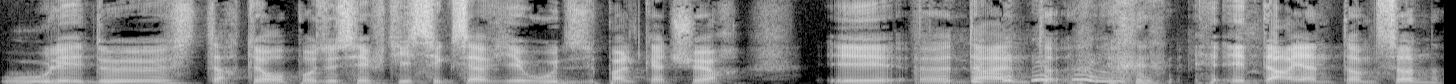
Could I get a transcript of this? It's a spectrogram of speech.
où les deux starters au poste de safety, c'est Xavier Woods, pas le catcher, et euh, Darian, et Darian Thompson.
